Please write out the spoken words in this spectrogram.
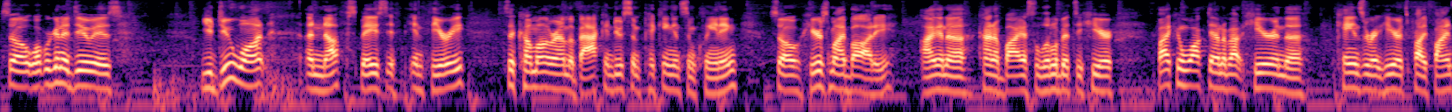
So what we're gonna do is, you do want enough space, if in theory, to come all around the back and do some picking and some cleaning. So here's my body. I'm gonna kind of bias a little bit to here. If I can walk down about here and the canes are right here, it's probably fine.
